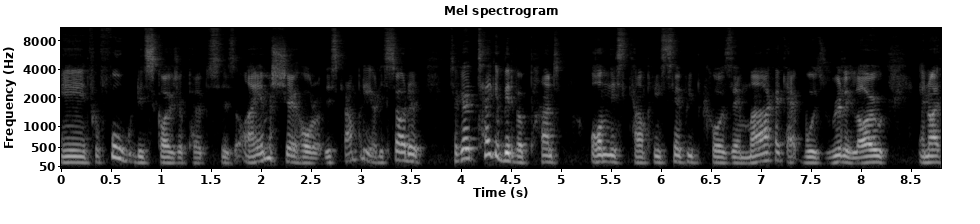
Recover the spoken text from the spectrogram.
And for full disclosure purposes, I am a shareholder of this company. I decided to go take a bit of a punt on this company simply because their market cap was really low and I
